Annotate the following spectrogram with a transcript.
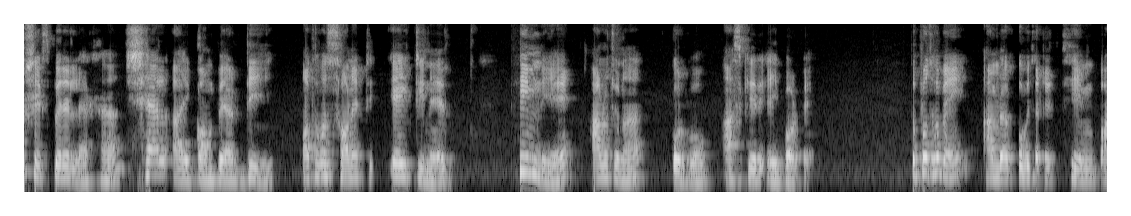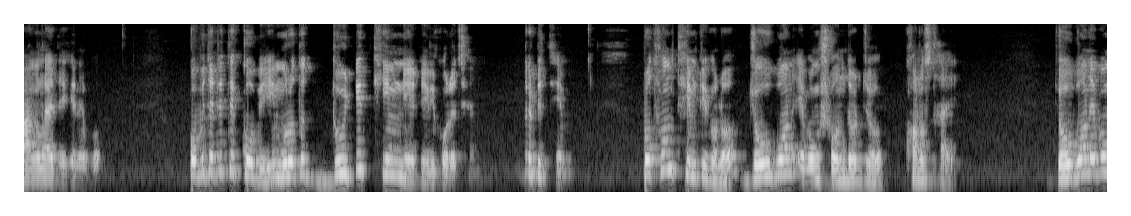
শেক্সপিয়ারের লেখা শ্যাল আই কম্পেয়ার দি অথবা সনেট এইটিনের থিম নিয়ে আলোচনা করব আজকের এই পর্বে। তো প্রথমেই আমরা কবিতাটির থিম বাংলায় দেখে নেব। কবিতাটিতে কবি মূলত দুইটি থিম নিয়ে ডিল করেছেন। দুইটি থিম। প্রথম থিমটি হলো যৌবন এবং সৌন্দর্য ক্ষণস্থায়ী। যৌবন এবং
